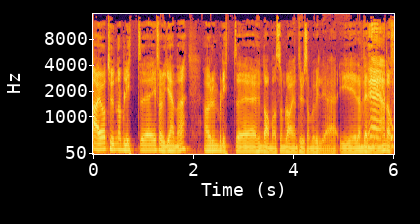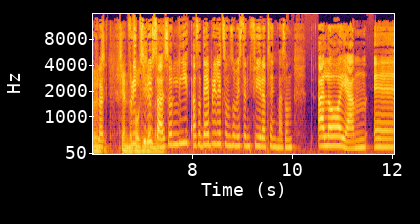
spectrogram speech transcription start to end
er jo at hun har blitt, eh, ifølge henne, har hun blitt eh, hun dama som la igjen trusa med vilje i den vendingen. Ja, da, for Fordi trusa er så lite altså Det blir litt sånn som hvis en fyr hadde sendt meg sånn Jeg la igjen eh,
